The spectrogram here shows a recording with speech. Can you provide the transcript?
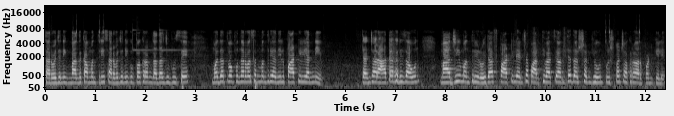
सार्वजनिक बांधकाम मंत्री सार्वजनिक उपक्रम दादाजी भुसे मदत व पुनर्वसन मंत्री अनिल पाटील यांनी त्यांच्या राहत्या घरी जाऊन माजी मंत्री रोहिदास पाटील यांच्या पार्थिवाचे अंत्यदर्शन घेऊन पुष्पचक्र अर्पण केले.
